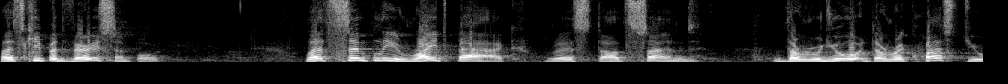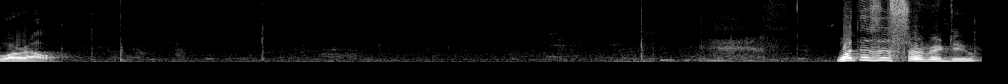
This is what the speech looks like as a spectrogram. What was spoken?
Let's keep it very simple. Let's simply write back list.send the, the request URL. What does a server do?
